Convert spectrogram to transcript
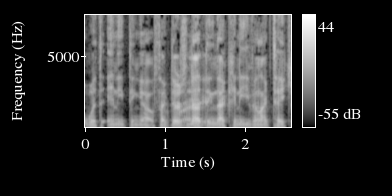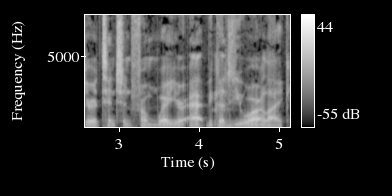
with anything else. Like there's Right. nothing that can even like take your attention from where you're at because you are like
